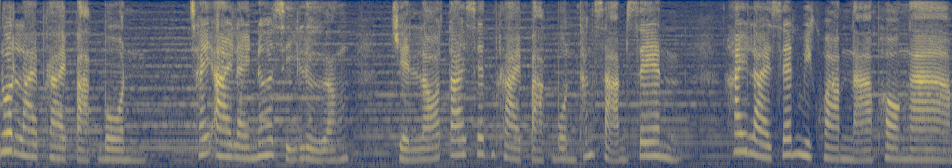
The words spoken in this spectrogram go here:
ลวดลายพรายปากบน ใช้อายไลเนอร์สีเหลือง เขียนล้อใต้เส้นพลายปากบนทั้งสามเส้น ให้ลายเส้นมีความหนาพองาม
